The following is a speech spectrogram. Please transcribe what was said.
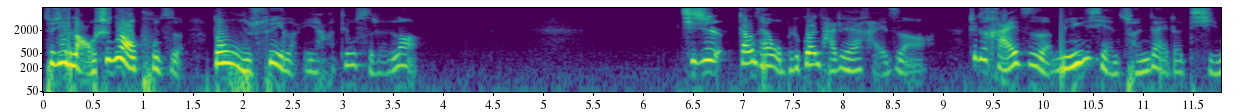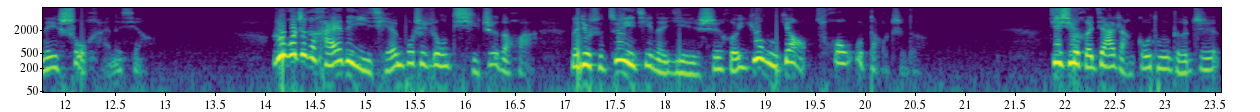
最近老是尿裤子。”都五岁了，哎呀，丢死人了！其实刚才我不是观察这些孩子啊，这个孩子明显存在着体内受寒的象。如果这个孩子以前不是这种体质的话，那就是最近的饮食和用药错误导致的。继续和家长沟通得知，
